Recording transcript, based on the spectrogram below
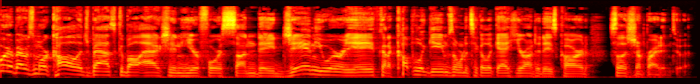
We're back with some more college basketball action here for Sunday, January 8th. Got a couple of games I want to take a look at here on today's card, so let's jump right into it.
